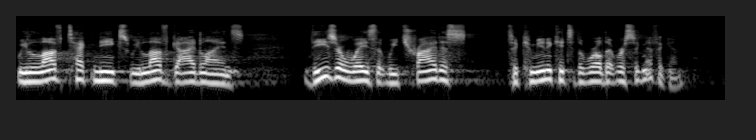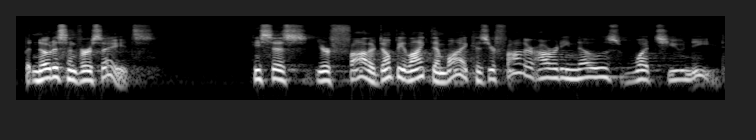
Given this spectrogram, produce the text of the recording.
We love techniques, we love guidelines. These are ways that we try to, to communicate to the world that we're significant. But notice in verse 8, he says, Your father, don't be like them. Why? Because your father already knows what you need,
